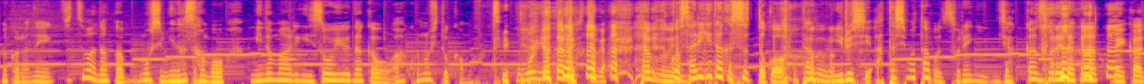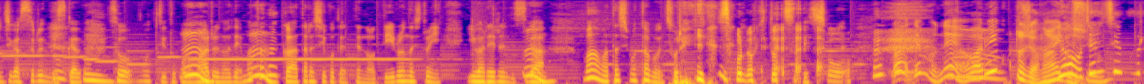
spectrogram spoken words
だからね、実はなんか、もし皆さんも身の回りにそういうなんかを、あ、この人かもって思い当たる人が 多分こう、、さりげなくスッとこう。多分いるし、私も多分それに若干それだかなっていう感じがするんですけど、うんそう思っていうところもあるので、またなんか新しいことやってんのっていろんな人に言われるんですが、うんまあ私も多分それに、その一つでしょう。まあでもね、うん悪いことじゃないいや、ですよ。全然悪い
